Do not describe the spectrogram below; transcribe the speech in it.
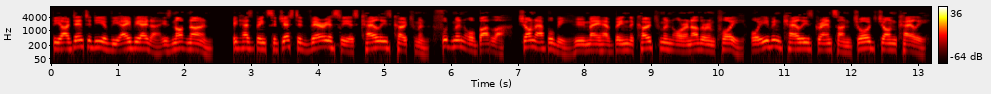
The identity of the aviator is not known. It has been suggested variously as Cayley's coachman, footman or butler, John Appleby who may have been the coachman or another employee, or even Cayley's grandson George John Cayley.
